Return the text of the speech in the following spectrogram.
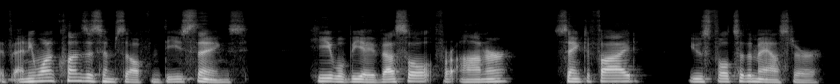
if anyone cleanses himself from these things, he will be a vessel for honor, sanctified, useful to the master,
